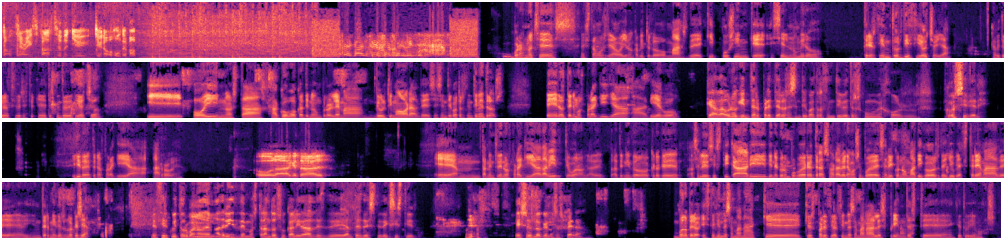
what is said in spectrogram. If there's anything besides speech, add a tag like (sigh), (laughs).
Valtteri's faster than you. Do not hold him up. Hey guys. Buenas noches, estamos ya hoy en un capítulo más de Keep Pushing, que es el número 318 ya, capítulo eh, 318. Y hoy no está Jacobo, que ha tenido un problema de última hora de 64 centímetros, pero tenemos por aquí ya a Diego. Cada uno que interprete los 64 centímetros como mejor considere. (laughs) Y también tenemos por aquí a, a Robe. Hola, ¿qué tal? Eh, también tenemos por aquí a David, que bueno, ha tenido, creo que ha salido de Sisticar y viene con un poco de retraso. Ahora veremos si puede salir con neumáticos de lluvia extrema, de intermedios o lo que sea. El circuito urbano Y- de Madrid demostrando su calidad desde antes de, de existir. (laughs) Eso es lo que nos espera. Bueno, pero este fin de semana, ¿qué, qué os pareció el fin de semana al sprint este que tuvimos?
